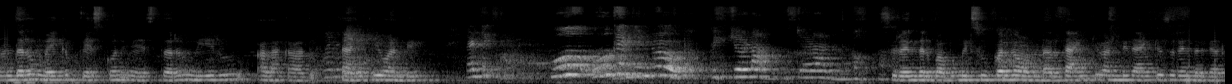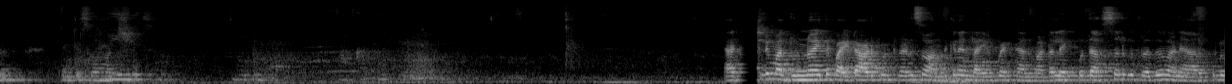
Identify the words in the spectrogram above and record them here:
అందరూ మేకప్ వేసుకొని వేస్తారు. మీరు అలా కాదు. థ్యాంక్ యూ అండి. సురేందర్ బాబు మీరు సూపర్గా ఉన్నారు. థ్యాంక్ యూ అండి. థ్యాంక్ యూ సురేందర్ గారు. Thank you so much actually మా జున్ను అయితే బయట ఆడుకుంటున్నాడు సో అందుకే నేను లైవ్ పెట్టాను అనమాట లేకపోతే అస్సలు కుదరదు వాని అరుపులు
